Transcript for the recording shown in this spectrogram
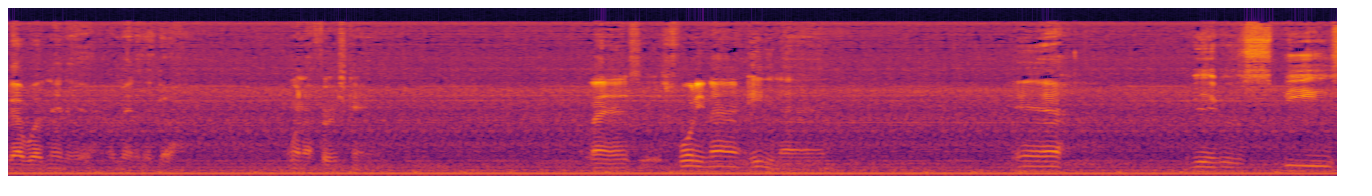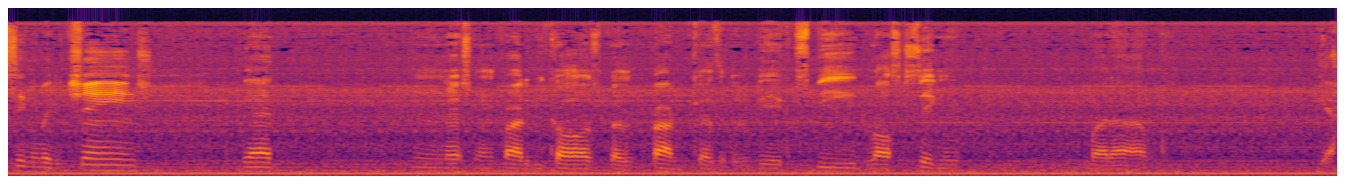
That wasn't in there a minute ago when I first came. Last is 49.89. Yeah. Vehicle speed, signal rate of change. That that's going to probably be caused probably because of the big speed, loss of signal. But um, yeah,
